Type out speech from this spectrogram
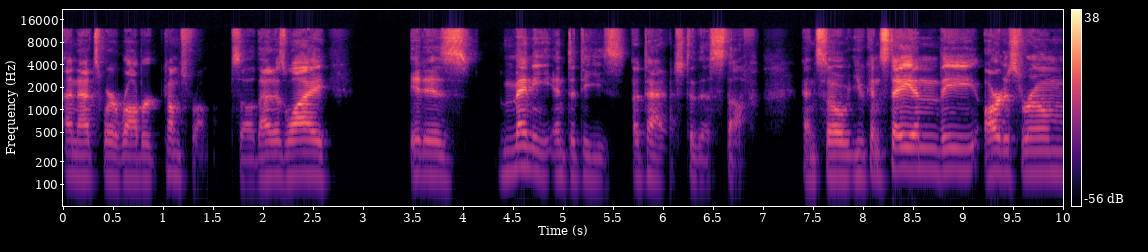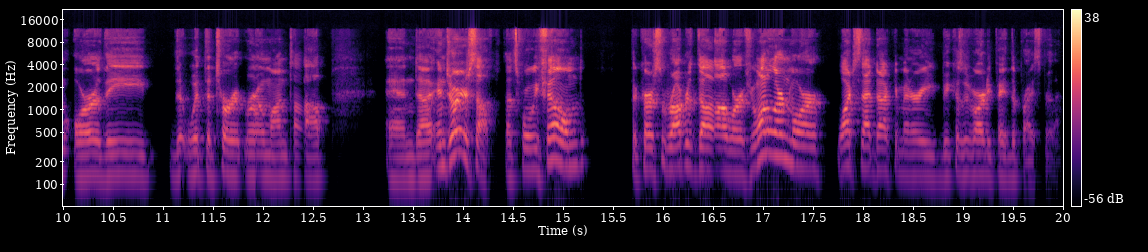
and that's where Robert comes from so that is why it is many entities attached to this stuff. And so you can stay in the artist room or the, the with the turret room on top and uh, enjoy yourself. That's where we filmed The Curse of Robert Doll, where if you want to learn more, watch that documentary because we've already paid the price for that.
